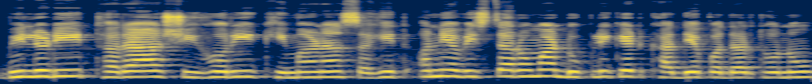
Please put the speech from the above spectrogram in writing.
ભીલડી, થરા, શિહોરી, ખીમાણા સહિત અન્ય વિસ્તારોમાં ડુપ્લિકેટ ખાદ્ય પદાર્થોનું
